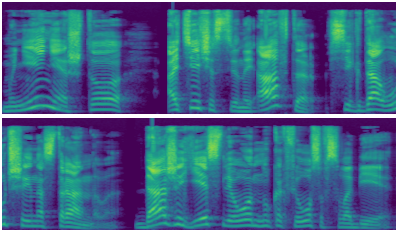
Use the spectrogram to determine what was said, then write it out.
мнение, что отечественный автор всегда лучше иностранного, даже если он, ну, как философ слабее.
